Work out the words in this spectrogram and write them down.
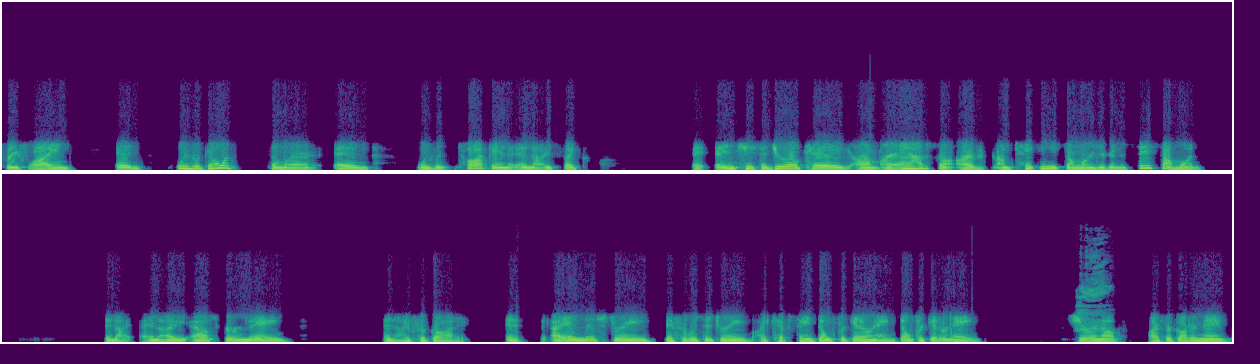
free flying. And we were going somewhere and we were talking and I was like, and she said, you're okay. Um, I have some, I've, I'm taking you somewhere. You're going to see someone. And I, and I asked her name and I forgot it. And in this dream, if it was a dream, I kept saying, don't forget her name. Don't forget her name. Sure enough, I forgot her name.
